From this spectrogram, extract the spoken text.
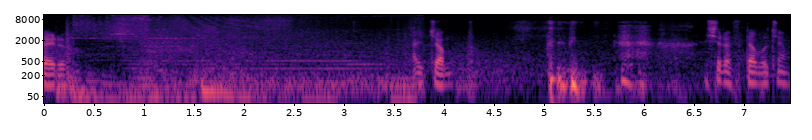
What did I do? I jump. I should have double jump.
